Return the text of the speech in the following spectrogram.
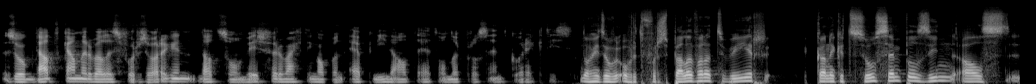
Dus ook dat kan er wel eens voor zorgen dat zo'n weersverwachting op een app niet altijd 100% correct is. Nog eens over, over het voorspellen van het weer. Kan ik het zo simpel zien als uh,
